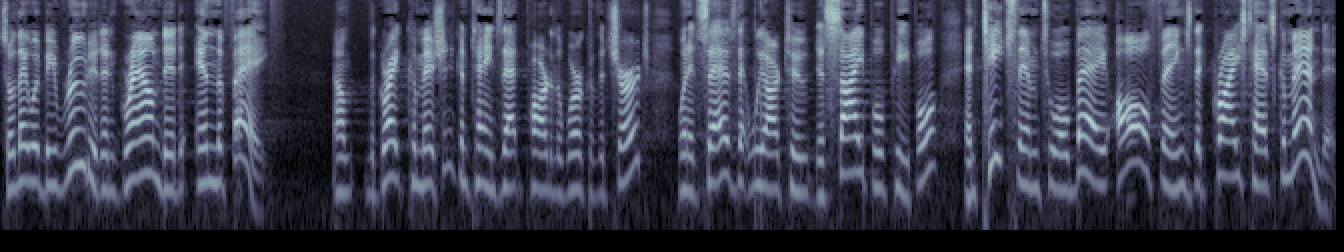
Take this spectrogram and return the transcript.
so they would be rooted and grounded in the faith. Now, the Great Commission contains that part of the work of the church when it says that we are to disciple people and teach them to obey all things that Christ has commanded.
